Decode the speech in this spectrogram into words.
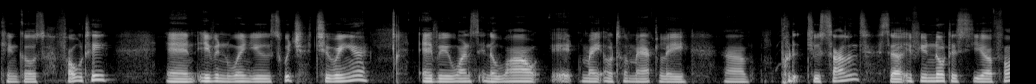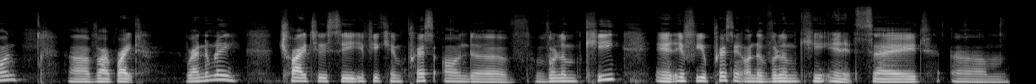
can go faulty. And even when you switch to ringer every once in a while it may automatically uh, put it to silent. So if you notice your phone uh, vibrate randomly try to see if you can press on the volume key. And if you're pressing on the volume key and it said um,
